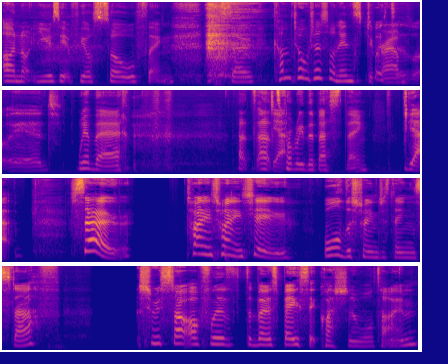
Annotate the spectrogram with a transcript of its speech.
are not using it for your sole thing. So come talk to us on Instagram. Twitter's weird. We're there. That's that's Yeah. probably the best thing. Yeah. So, 2022, all the Stranger Things stuff. Should we start off with the most basic question of all time?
